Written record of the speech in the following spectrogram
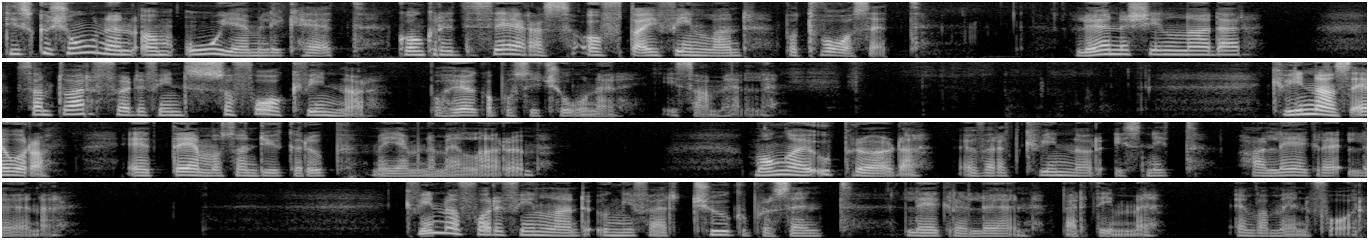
Diskussionen om ojämlikhet konkretiseras ofta i Finland på två sätt. Löneskillnader samt varför det finns så få kvinnor på höga positioner i samhället. Kvinnans euro är ett tema som dyker upp med jämna mellanrum. Många är upprörda över att kvinnor i snitt har lägre löner. Kvinnor får i Finland ungefär 20 procent lägre lön per timme än vad män får.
